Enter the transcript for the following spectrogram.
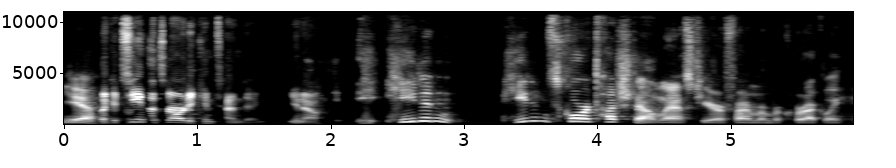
Yeah, like a team that's already contending. You know, he, he didn't he didn't score a touchdown last year, if I remember correctly.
